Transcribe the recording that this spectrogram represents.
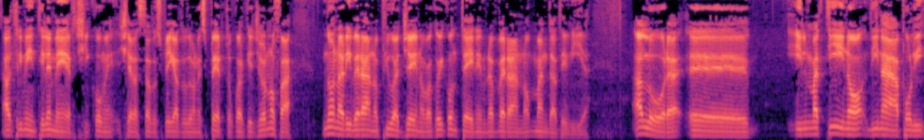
altrimenti le merci, come ci era stato spiegato da un esperto qualche giorno fa, non arriveranno più a Genova con i container ma verranno mandate via. Allora, eh, il mattino di Napoli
